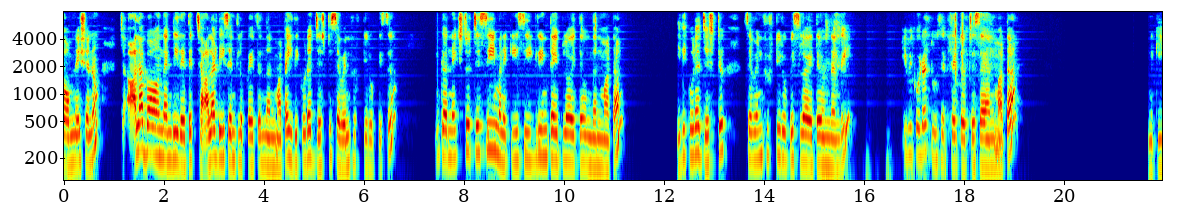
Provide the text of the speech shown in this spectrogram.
కాంబినేషన్. చాలా బాగుందండి. ఇదైతే చాలా డీసెంట్ లుక్ అవుతుంది అనమాట ఇది కూడా జస్ట్ సెవెన్ ఫిఫ్టీ రూపీస్. ఇంకా నెక్స్ట్ వచ్చేసి మనకి సీ గ్రీన్ టైప్లో అయితే ఉందన్నమాట. ఇది కూడా జస్ట్ సెవెన్ ఫిఫ్టీ రూపీస్లో అయితే ఉందండి. ఇవి కూడా టూ సెట్స్ అయితే వచ్చేసాయి అన్నమాట మనకి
